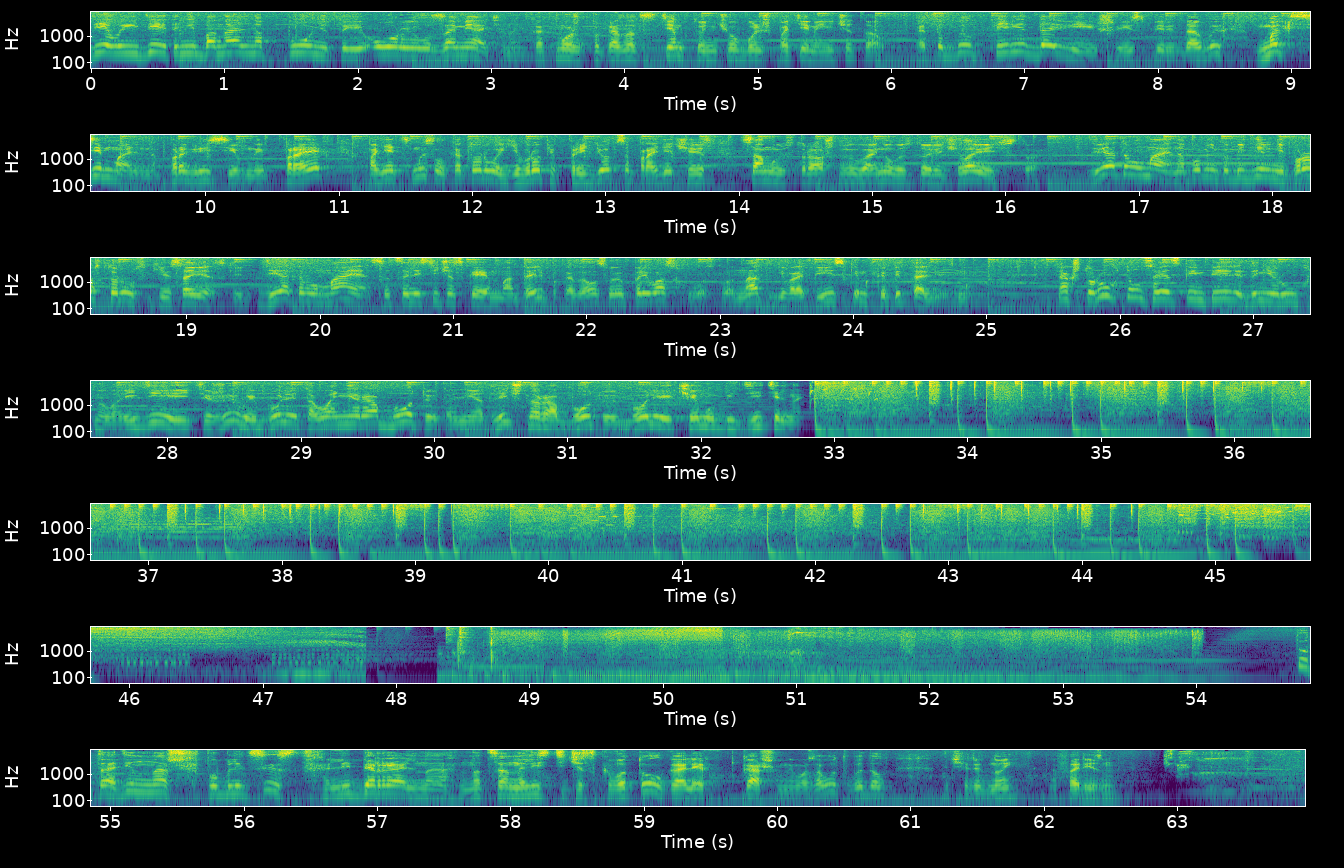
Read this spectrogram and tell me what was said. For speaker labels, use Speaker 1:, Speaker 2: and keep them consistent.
Speaker 1: Левая идея – это не банально понятые Оруэлл замятины, как может показаться тем, кто ничего больше по теме не читал. Это был передовейший из передовых, максимально прогрессивный проект, понять смысл которого Европе придется, пройдя через самую страшную войну в истории человечества. 9 мая, напомню, победили не просто русские и советские. 9 мая социалистическая модель показала свое превосходство над европейским капитализмом. Так что рухнула Советская империя, да не рухнула. Идеи эти живы, и более того, они работают. Они отлично работают, более чем убедительно. Тут один наш публицист либерально-националистического толка, Олег Кашин его зовут, выдал очередной афоризм.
